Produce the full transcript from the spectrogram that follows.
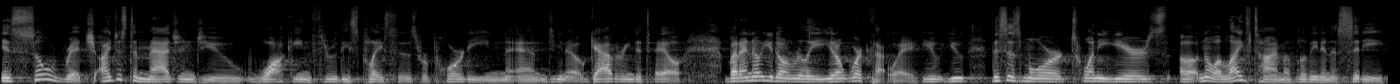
is so rich. I just imagined you walking through these places, reporting and you know gathering detail. But I know you don't really you don't work that way. You you this is more 20 years, uh, no, a lifetime of living in a city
